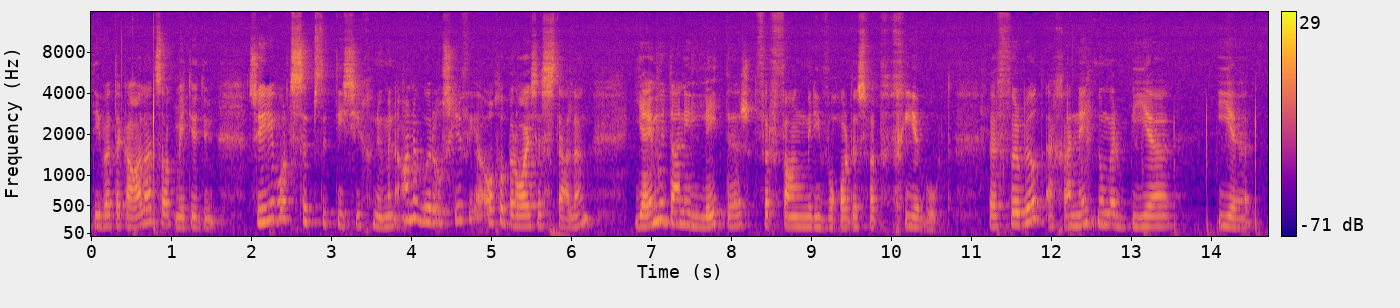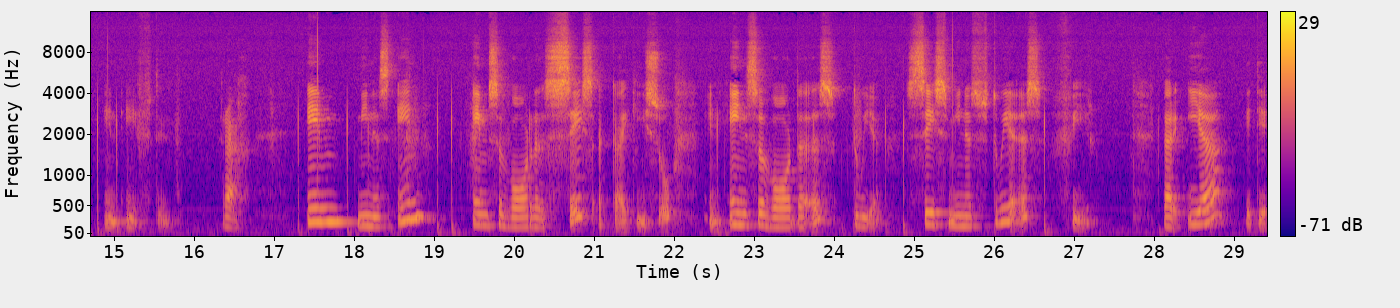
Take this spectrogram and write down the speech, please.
Die wat ek halat saak met jou doen. So hierdie word substitusie genoem. In ander woorde, ons gee vir jou algebraiese stelling. Jy moet dan die letters vervang met die waardes wat gegee word. Byvoorbeeld, ek gaan net nommer B, E en F doen. Reg. M N, M se waarde is 6. Ek kyk hierso en N se waarde is 2. 6 minus 2 is 4. Per E het jy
